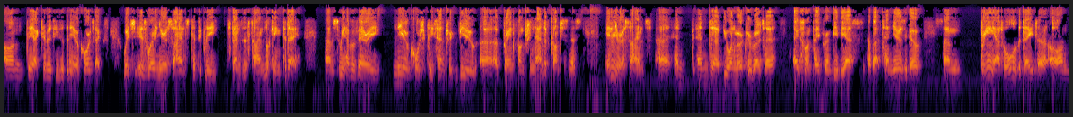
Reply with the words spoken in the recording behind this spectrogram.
on the activities of the neocortex, which is where neuroscience typically spends its time looking today. Um, so we have a very neocortically centric view uh, of brain function and of consciousness in neuroscience. Uh, and and uh, Bjorn Merker wrote an excellent paper in BBS about 10 years ago, um, bringing out all of the data on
